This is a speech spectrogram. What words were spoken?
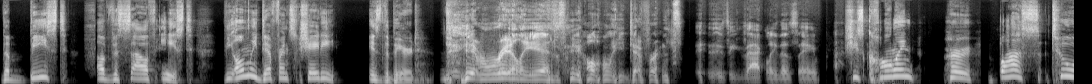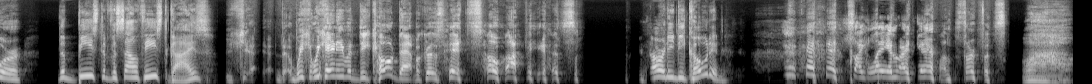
the Beast of the Southeast. The only difference, Shady, is the beard. It really is the only difference. It's exactly the same. She's calling her bus tour the Beast of the Southeast, guys. We can, we can't even decode that because it's so obvious. It's already decoded. it's like laying right there on the surface. Wow.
